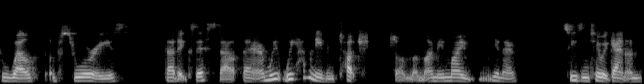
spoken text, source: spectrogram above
the wealth of stories that exist out there. And we, we haven't even touched on them. I mean my you know season two again i'm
